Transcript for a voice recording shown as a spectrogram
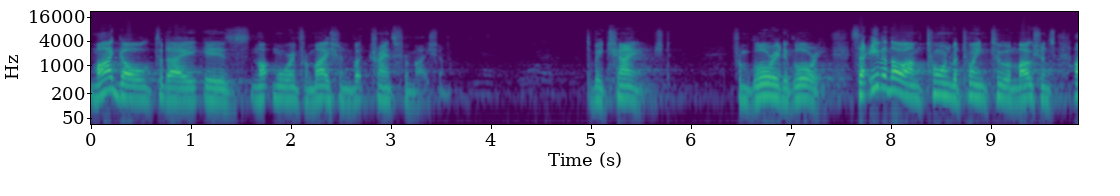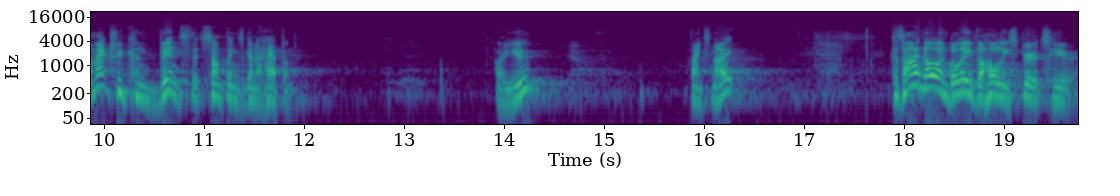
My goal today is not more information, but transformation. To be changed from glory to glory. So even though I'm torn between two emotions, I'm actually convinced that something's going to happen. Are you? Thanks, Nate. Because I know and believe the Holy Spirit's here.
